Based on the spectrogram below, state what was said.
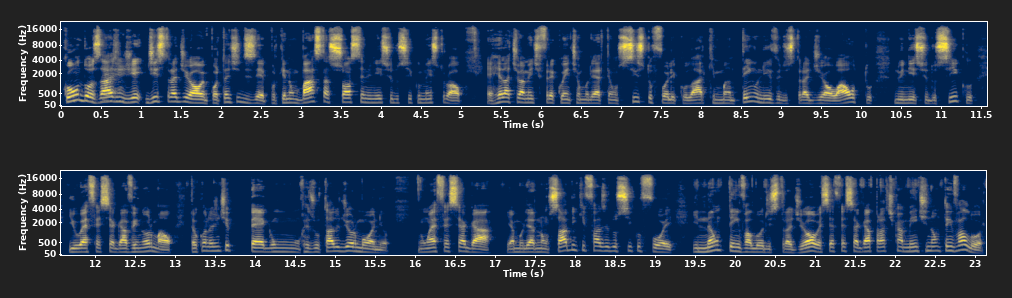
com dosagem de, de estradiol. Importante dizer, porque não basta só ser no início do ciclo menstrual. É relativamente frequente a mulher ter um cisto folicular que mantém o nível de estradiol alto no início do ciclo e o FSH vem normal. Então, quando a gente pega um resultado de hormônio, um FSH, e a mulher não sabe em que fase do ciclo foi e não tem valor de estradiol, esse FSH praticamente não tem valor.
